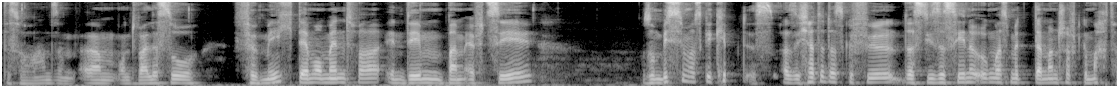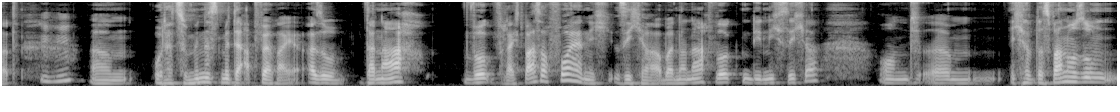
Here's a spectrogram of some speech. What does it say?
das war Wahnsinn. Ähm, und weil es so für mich der Moment war, in dem beim FC so ein bisschen was gekippt ist. Also ich hatte das Gefühl, dass diese Szene irgendwas mit der Mannschaft gemacht hat. Mhm. Ähm, oder zumindest mit der Abwehrreihe. Also danach wirkt, vielleicht war es auch vorher nicht sicher, aber danach wirkten die nicht sicher. Und ähm, ich habe, das war nur so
